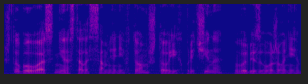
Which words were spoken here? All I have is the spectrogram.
чтобы у вас не осталось сомнений в том, что их причина в обезвоживании.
